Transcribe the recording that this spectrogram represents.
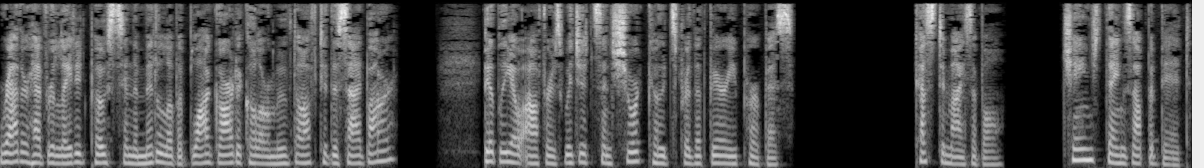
Rather have related posts in the middle of a blog article or moved off to the sidebar? Bibblio offers widgets and shortcodes for that very purpose. Customizable. Change things up a bit.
